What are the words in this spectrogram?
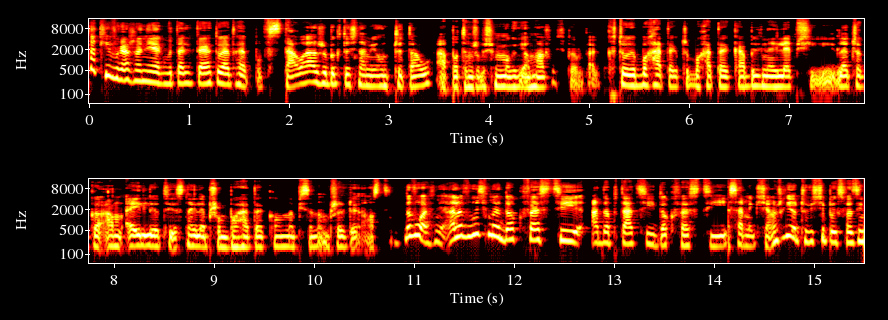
takie wrażenie, jakby ta literatura trochę powstała, żeby ktoś nam ją czytał, a potem żebyśmy mogli omawiać, prawda? Który bohater czy bohaterka byli najlepsi, dlaczego Am Elliot jest najlepszą bohaterką napisaną przez Jane Austen. No właśnie, ale wróćmy do kwestii adaptacji, do kwestii samej książki. Oczywiście perswazji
